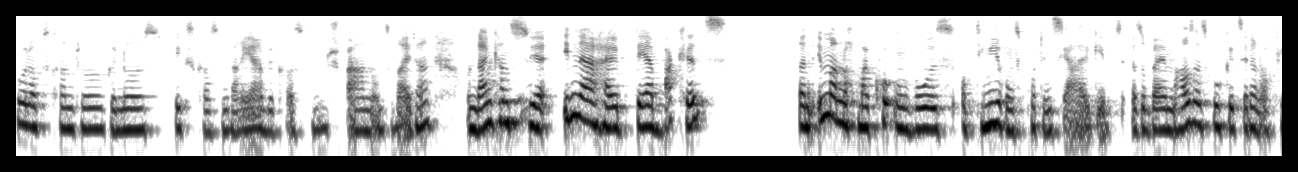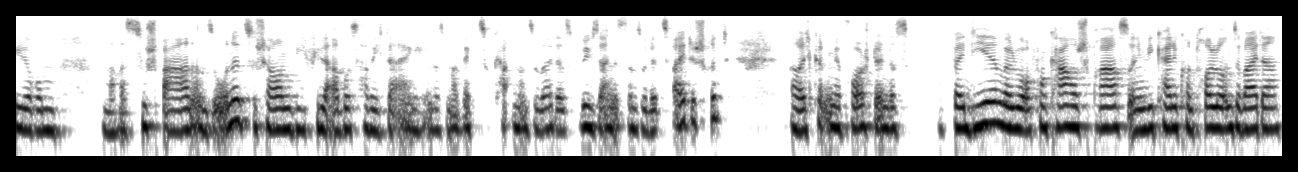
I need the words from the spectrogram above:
Urlaubskonto, Genuss, Fixkosten, variable Kosten, Sparen und so weiter. Und dann kannst du ja innerhalb der Buckets dann immer noch mal gucken, wo es Optimierungspotenzial gibt. Also beim Haushaltsbuch geht es ja dann auch viel darum, mal was zu sparen und so, ne? zu schauen, wie viele Abos habe ich da eigentlich und das mal wegzukatten und so weiter. Das würde ich sagen, ist dann so der zweite Schritt. Aber ich könnte mir vorstellen, dass bei dir, weil du auch von Chaos sprachst und irgendwie keine Kontrolle und so weiter,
